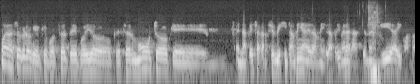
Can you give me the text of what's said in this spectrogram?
Bueno, yo creo que, que por suerte he podido crecer mucho, que en aquella canción Viejita Mía era mi, la primera canción de mi vida y cuando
